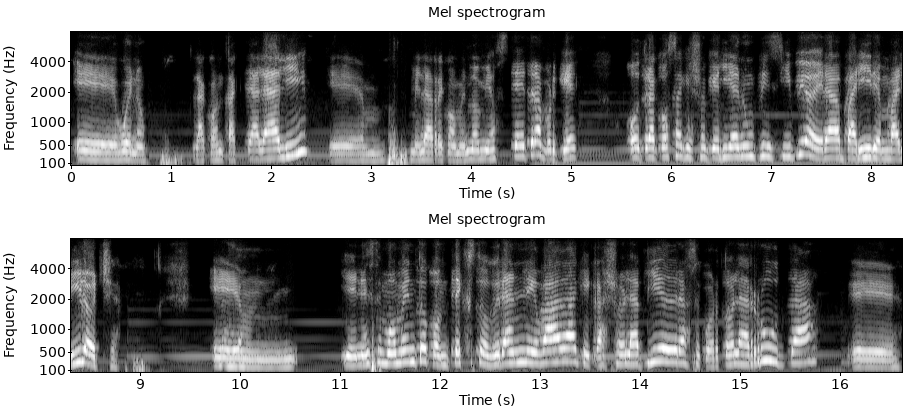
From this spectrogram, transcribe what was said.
eh, bueno, la contacté a Lali, que em, me la recomendó mi obstetra, porque otra cosa que yo quería en un principio era parir en Bariloche. Em, y en ese momento, contexto gran nevada, que cayó la piedra, se cortó la ruta, eh,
